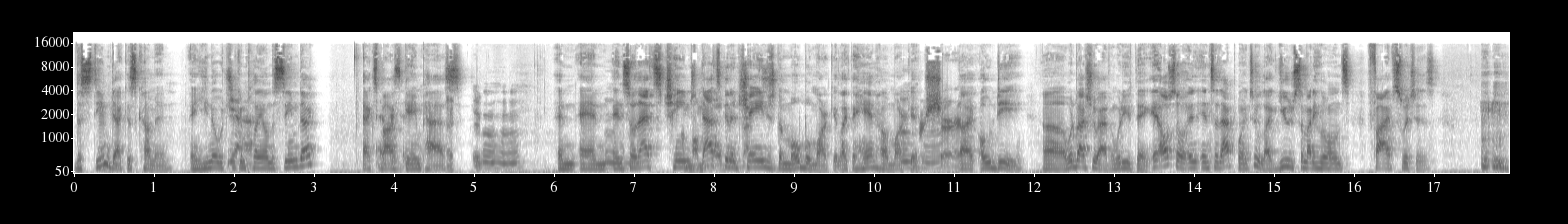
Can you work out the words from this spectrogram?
the Steam mm-hmm. Deck is coming, and you know what you yeah. can play on the Steam Deck? Xbox Everything. Game Pass. Mm-hmm. And and mm-hmm. and so that's changed. That's going to change the mobile market, like the handheld market, for sure. Like OD. Uh, what about you, Ivan? What do you think? And also, and, and to that point too, like you, somebody who owns five Switches. Mr.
